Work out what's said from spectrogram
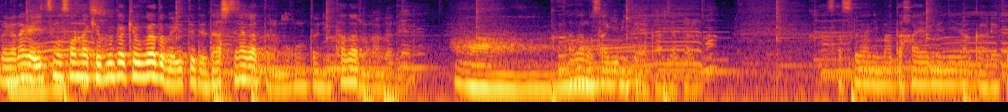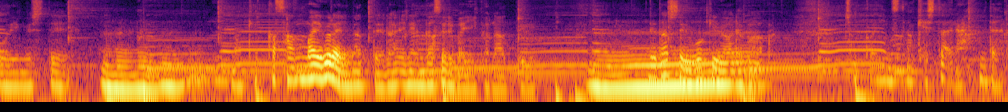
だからなんかいつもそんな曲が曲がとか言ってて出してなかったらもう本当にただの中であただの詐欺みたいな感じだから。さすがにまた早めになんかレコーディングして、ーうんうんまあ、結果3枚ぐらいになって来年出せればいいかなっていう。うん。で出して動きがあればちょっとインスタ消したいなみたいな。へ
